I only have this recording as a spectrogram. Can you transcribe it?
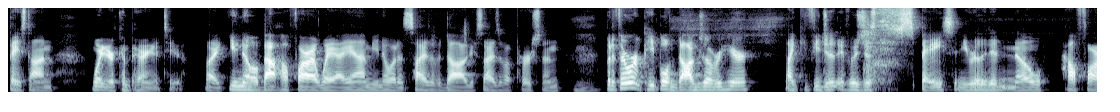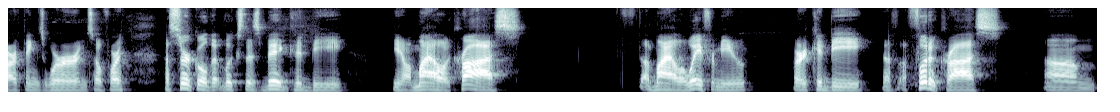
based on what you're comparing it to. Like you know about how far away I am, you know what the size of a dog, the size of a person. Mm-hmm. But if there weren't people and dogs over here, like if you just if it was just space and you really didn't know how far things were and so forth, a circle that looks this big could be, you know, a mile across, a mile away from you, or it could be a, a foot across, um,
